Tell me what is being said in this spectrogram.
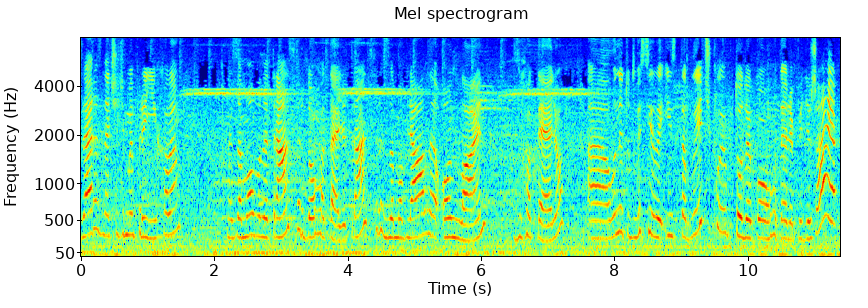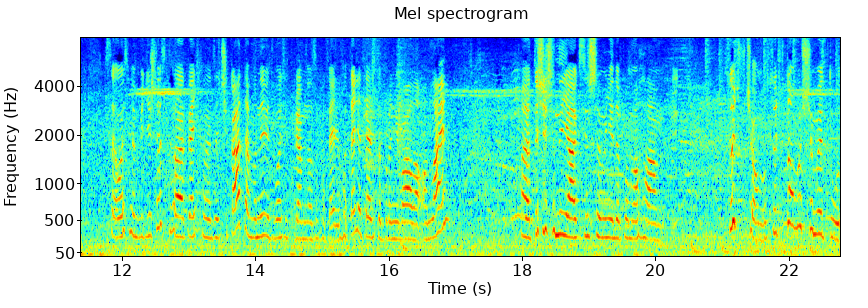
Зараз, значить, ми приїхали. Замовили трансфер до готелю. Трансфер замовляли онлайн з готелю. Е, Вони тут висіли із табличкою, хто до якого готелю під'їжджає. Все, ось ми підійшли, сказала 5 хвилин зачекати, вони відвозять прямо нас в готель. Готель я теж забронювала онлайн. Е, Точніше, не я, Ксюша мені допомогла. Суть в чому? Суть в тому, що ми тут.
